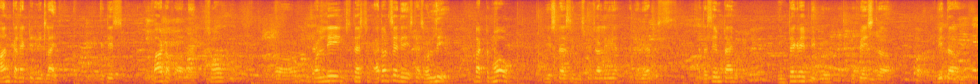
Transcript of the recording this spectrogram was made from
unconnected with life. It is part of our life. So uh, only stress, I don't say they stress only, but more we stress in spirituality. We have to, at the same time, integrate people to face the with the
